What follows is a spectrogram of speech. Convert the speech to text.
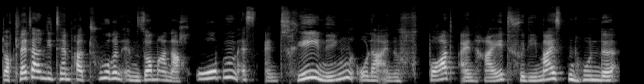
Doch klettern die Temperaturen im Sommer nach oben, ist ein Training oder eine Sporteinheit für die meisten Hunde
